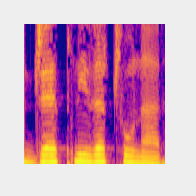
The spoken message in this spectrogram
džepni računar.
